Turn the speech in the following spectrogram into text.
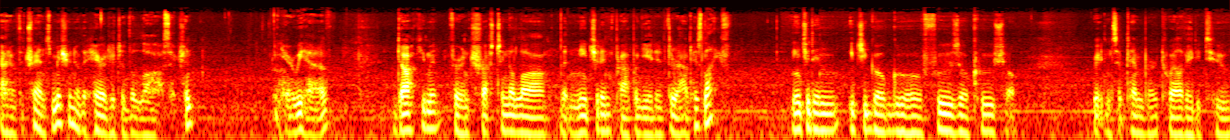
out of the Transmission of the Heritage of the Law section. Here we have document for entrusting the law that Nichiren propagated throughout his life. Nichiren Ichigo Guho Fuzokusho, written September 1282.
